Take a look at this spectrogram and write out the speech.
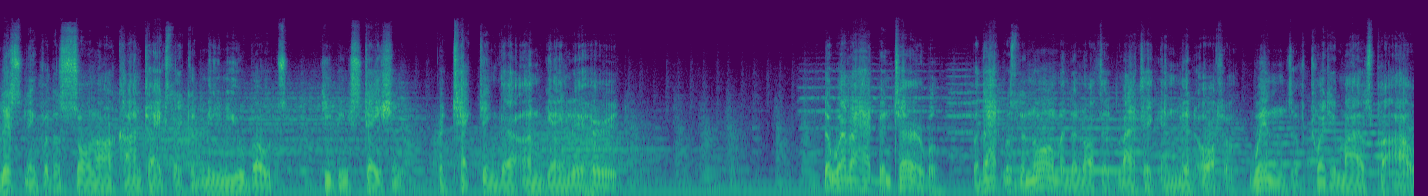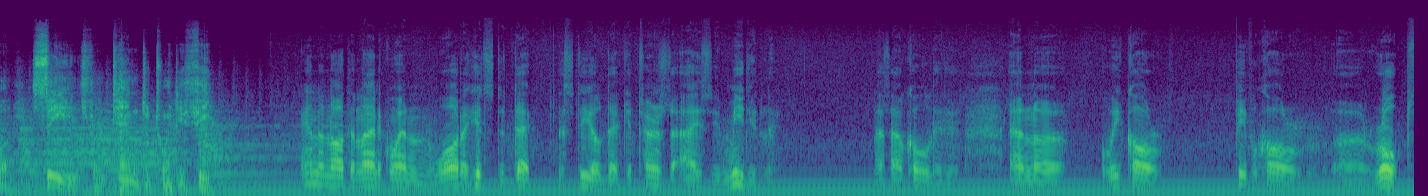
listening for the sonar contacts that could mean U-boats, keeping station, protecting their ungainly herd. The weather had been terrible, but that was the norm in the North Atlantic in mid-autumn. Winds of 20 miles per hour, seas from 10 to 20 feet. In the North Atlantic, when water hits the deck, the steel deck, it turns to ice immediately. That's how cold it is. And uh, we call, people call uh, ropes,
